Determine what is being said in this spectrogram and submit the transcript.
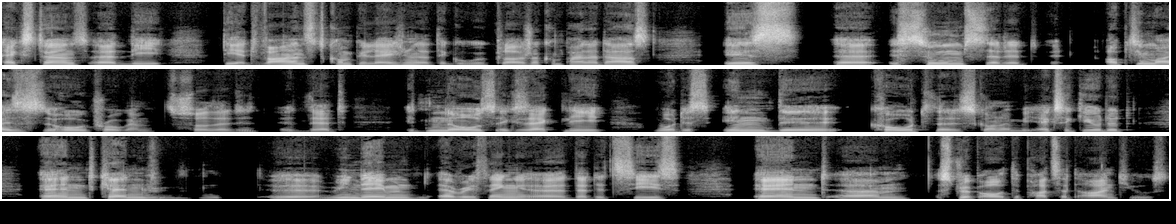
Externs, uh, the the advanced compilation that the Google Closure compiler does is uh, assumes that it optimizes the whole program so that it, that it knows exactly what is in the code that is going to be executed and can uh, rename everything uh, that it sees and um, strip out the parts that aren't used.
